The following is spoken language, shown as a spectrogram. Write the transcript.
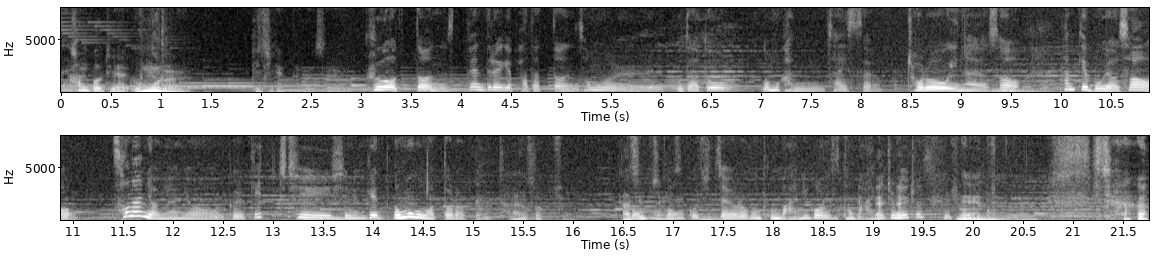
네. 캄보디아에 우물을 기증했다면서요. 그 어떤 팬들에게 받았던 선물보다도 너무 감사했어요. 저로 인하여서 함께 모여서 선한 영향력을 끼치시는 게 너무 고맙더라고요. 자랑스럽죠. 가수 너무 입장에서. 고맙고 진짜 여러분 돈 많이 벌어서 더 많이 좀 해줬으면 좋겠어요. 네, 네. 자,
